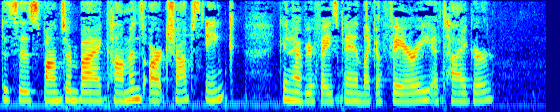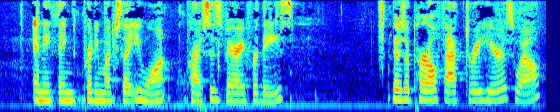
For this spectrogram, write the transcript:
This is sponsored by Kaman's Art Shops Inc. You can have your face painted like a fairy, a tiger, anything pretty much that you want. Prices vary for these. There's a pearl factory here as well.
